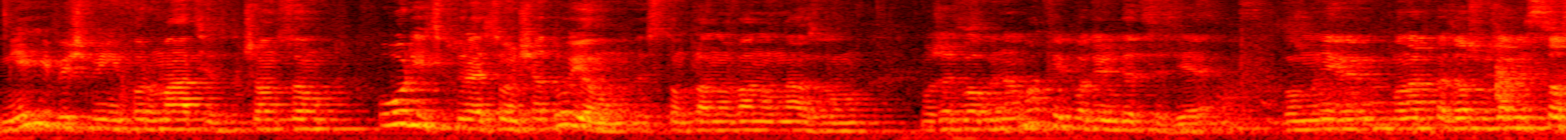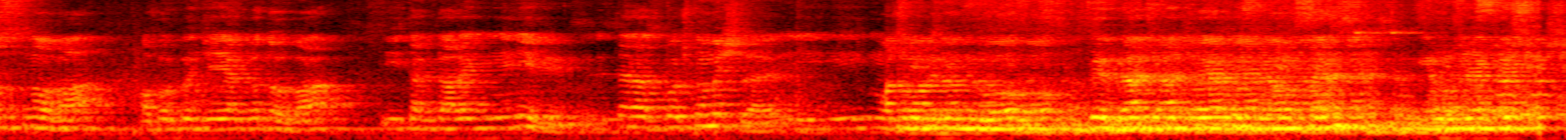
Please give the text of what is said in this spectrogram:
mielibyśmy informację dotyczącą ulic, które sąsiadują z tą planowaną nazwą, może byłoby nam łatwiej podjąć decyzję. Bo nie wiem, bo na przykład załóżmy, że jest Sosnowa, obok będzie Jagodowa i tak dalej, ja nie wiem. Teraz głośno myślę i, i może można było wybrać, ale to jakoś miało sens i może jakoś... Y,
